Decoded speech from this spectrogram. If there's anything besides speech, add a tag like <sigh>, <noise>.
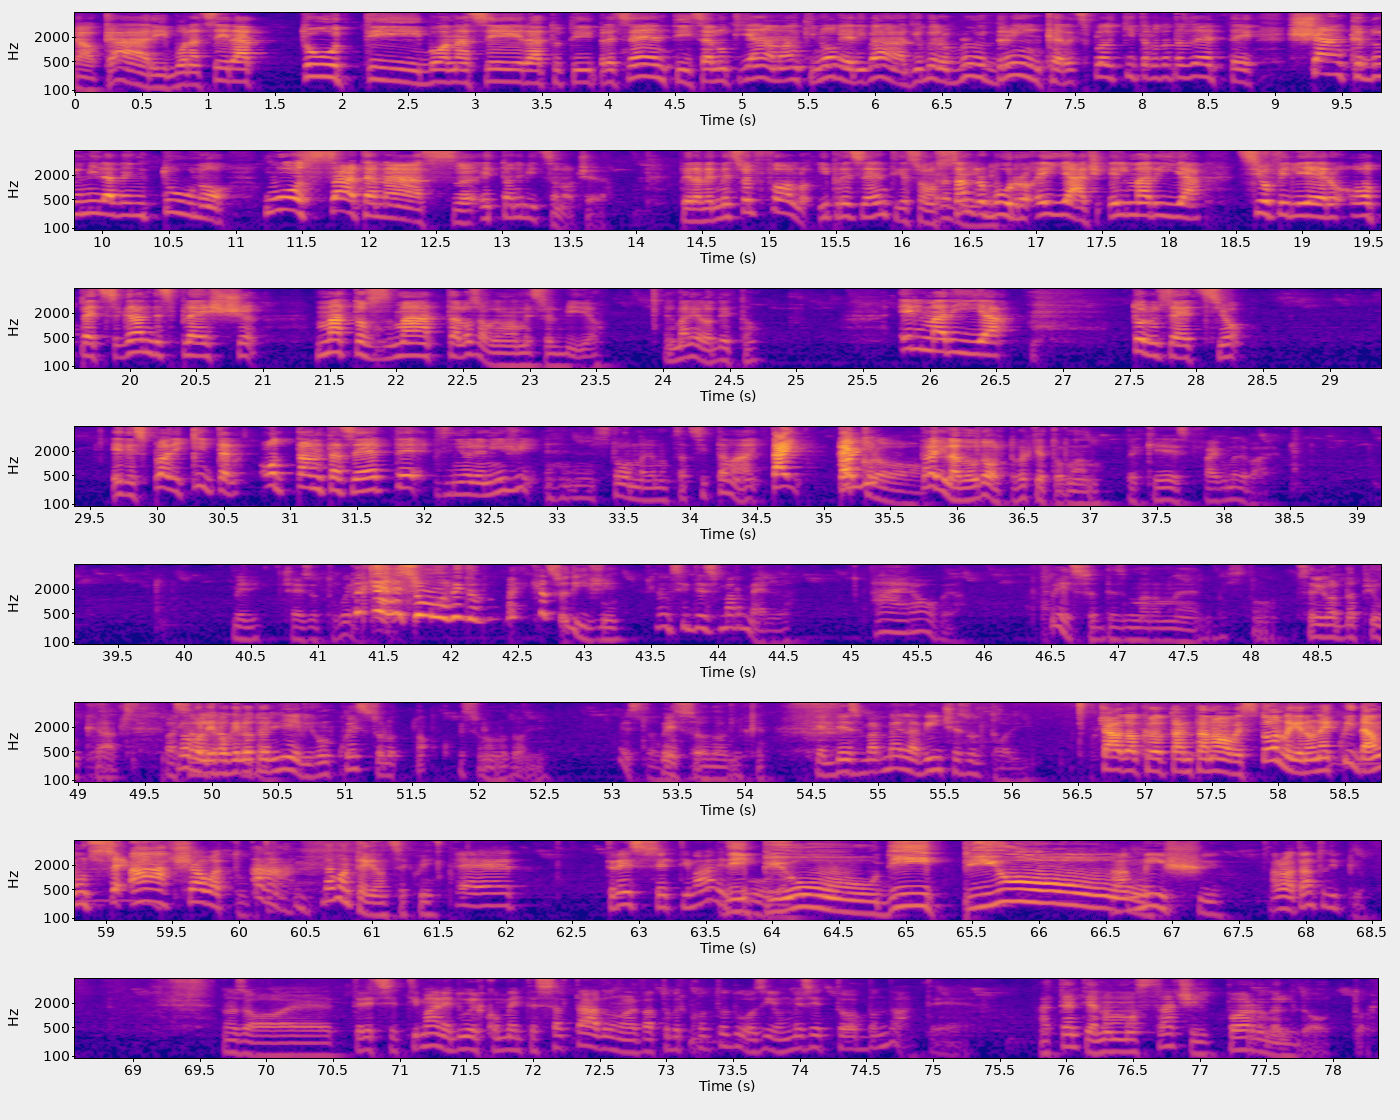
Ciao cari, buonasera a tutti, buonasera a tutti i presenti. Salutiamo anche i nuovi arrivati, ovvero Blue Drinker, Exploit Kit 87, Shank 2021, Wo Satanas e Tony Pizzo no c'era. Per aver messo il follow, i presenti che sono Bravini. Sandro Burro, Eiaci, El Maria, Zio Filiero, Opez, Grande Splash, Matto Smatta, lo so che non ho messo il video. El Maria l'ho detto? El Maria, Tolusezio ed Esplode Kitten 87, signori amici. Eh, Stone che non sta zitta mai. Dai, togli! Eccolo. Però io l'avevo tolto, perché è tornato? Perché fai come te pare. Vedi? C'hai sotto quello. Perché hai messo un monito? Ma che cazzo dici? Non si desmarmella. Ah, era opera. Questo è desmarmello. Stone. Non si ricorda più un cazzo. Però Passava volevo che lo toglievi con questo. Lo... No, questo non lo togli. Questo, Questo lo togli, ok. Che il desmarmella vince sul togli. Ciao Doc89. Stone che non è qui da un se... Ah, ciao a tutti. Ah, da quant'è che non sei qui? Eh, tre settimane Di sicuro. più, di più. Amici. Allora, tanto di più. Non lo so, eh, tre settimane, due il commento è saltato, uno l'hai fatto per conto tuo, sì, un mesetto abbondante. Attenti a non mostrarci il porno del dottor.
